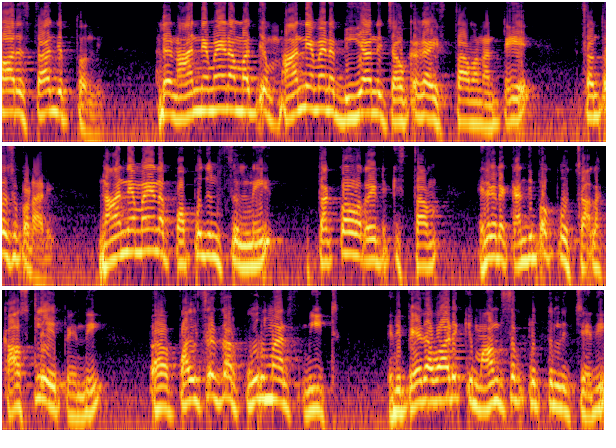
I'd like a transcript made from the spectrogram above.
పారుస్తా అని చెప్తోంది. అంటే నాణ్యమైన మద్యం నాణ్యమైన బియ్యాన్ని చౌకగా ఇస్తామని అంటే సంతోషపడాలి. నాణ్యమైన పప్పు దినుసుల్ని తక్కువ రేటుకి ఇస్తాం. ఎందుకంటే కందిపప్పు చాలా కాస్ట్లీ అయిపోయింది. Pulses are poor man's meat. ఇది పేదవాడికి మాంసం కృత్తులు ఇచ్చేది.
